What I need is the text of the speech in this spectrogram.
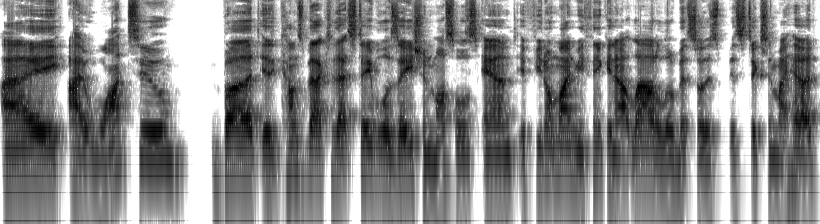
I I want to, but it comes back to that stabilization muscles. And if you don't mind me thinking out loud a little bit, so this it sticks in my head,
